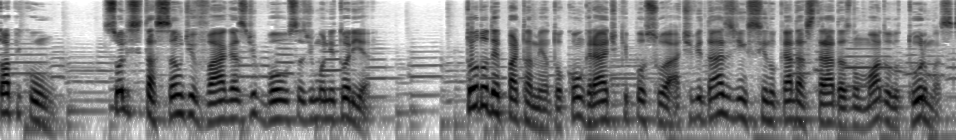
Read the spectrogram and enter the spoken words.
Tópico 1 Solicitação de vagas de bolsas de monitoria. Todo departamento ou congrade que possua atividades de ensino cadastradas no módulo Turmas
